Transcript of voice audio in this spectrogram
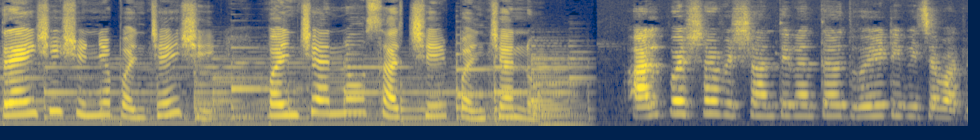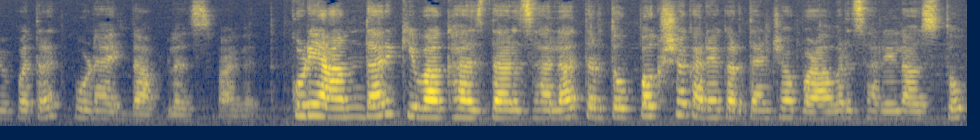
त्र्याऐंशी शून्य पंच्याऐंशी पंच्याण्णव सातशे पंच्याण्णव. अल्पशा विश्रांतीनंतर धुळे टीव्हीच्या बातमीपत्रात पुन्हा एकदा आपलं स्वागत. कुणी आमदार किंवा खासदार झाला तर तो पक्ष कार्यकर्त्यांच्या बळावर झालेला असतो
